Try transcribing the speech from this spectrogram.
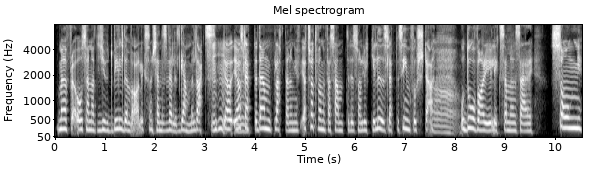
men, för- och sen att ljudbilden var, liksom, kändes väldigt gammeldags. Mhm, Jag, jag mm. släppte den plattan, ungefär, jag tror att det var ungefär samtidigt som Lykke Li släppte sin första. Och då var det ju liksom en så här, sång,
